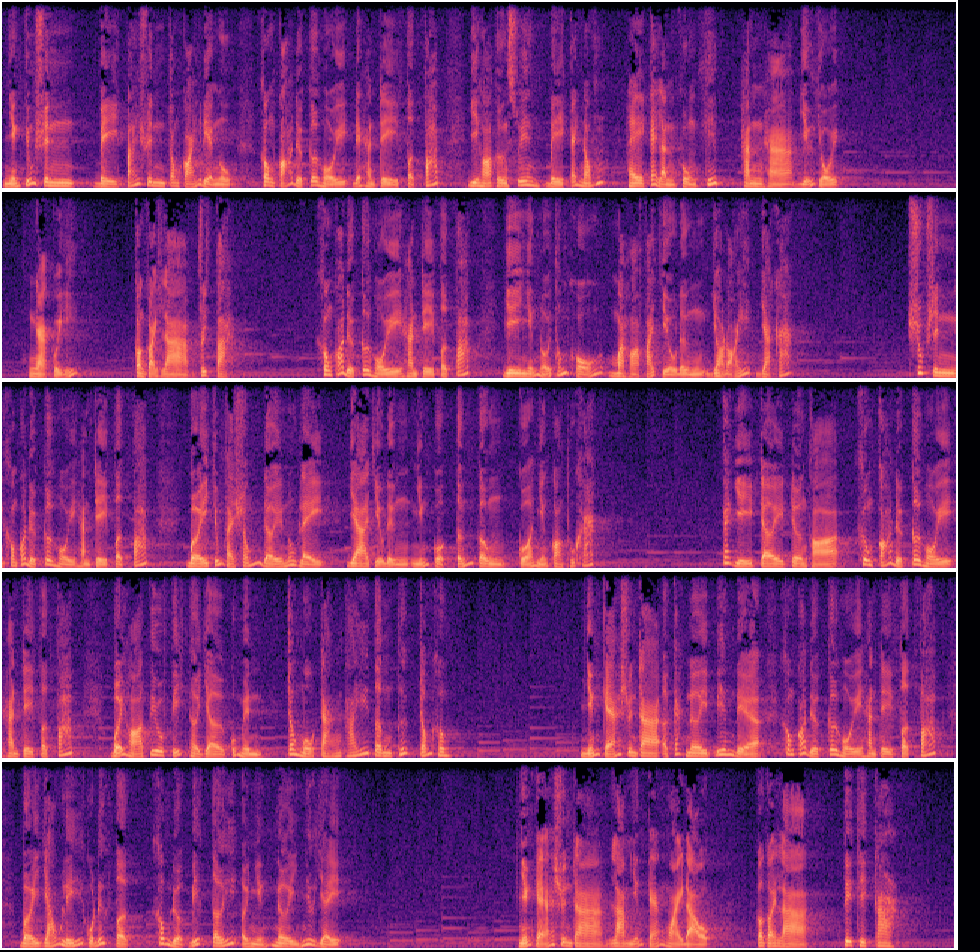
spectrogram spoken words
Những chúng sinh bị tái sinh trong cõi địa ngục không có được cơ hội để hành trì Phật Pháp vì họ thường xuyên bị cái nóng hay cái lạnh khủng khiếp hành hạ dữ dội. Ngạ quỷ, còn gọi là Rita, không có được cơ hội hành trì Phật Pháp vì những nỗi thống khổ mà họ phải chịu đựng, do đói và khát. Súc sinh không có được cơ hội hành trì Phật Pháp, bởi chúng phải sống đời nô lệ và chịu đựng những cuộc tấn công của những con thú khác. Các vị trời trường thọ không có được cơ hội hành trì Phật Pháp, bởi họ tiêu phí thời giờ của mình trong một trạng thái tâm thức trống không những kẻ sinh ra ở các nơi biên địa không có được cơ hội hành trì Phật Pháp bởi giáo lý của Đức Phật không được biết tới ở những nơi như vậy. Những kẻ sinh ra làm những kẻ ngoài đạo, có gọi là Titika.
